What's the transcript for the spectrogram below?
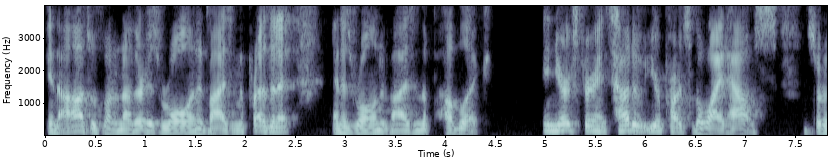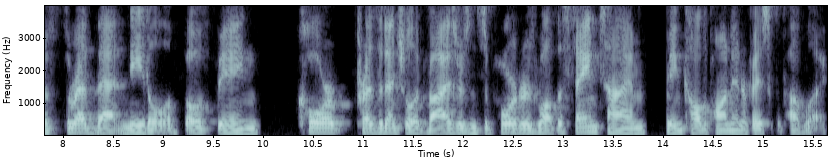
in odds with one another his role in advising the president and his role in advising the public. In your experience, how do your parts of the White House sort of thread that needle of both being core presidential advisors and supporters while at the same time being called upon to interface with the public?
